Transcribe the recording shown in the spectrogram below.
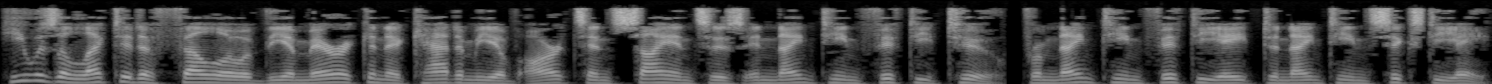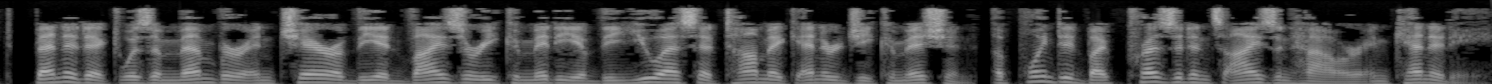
He was elected a Fellow of the American Academy of Arts and Sciences in 1952. From 1958 to 1968, Benedict was a member and chair of the Advisory Committee of the U.S. Atomic Energy Commission, appointed by Presidents Eisenhower and Kennedy.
